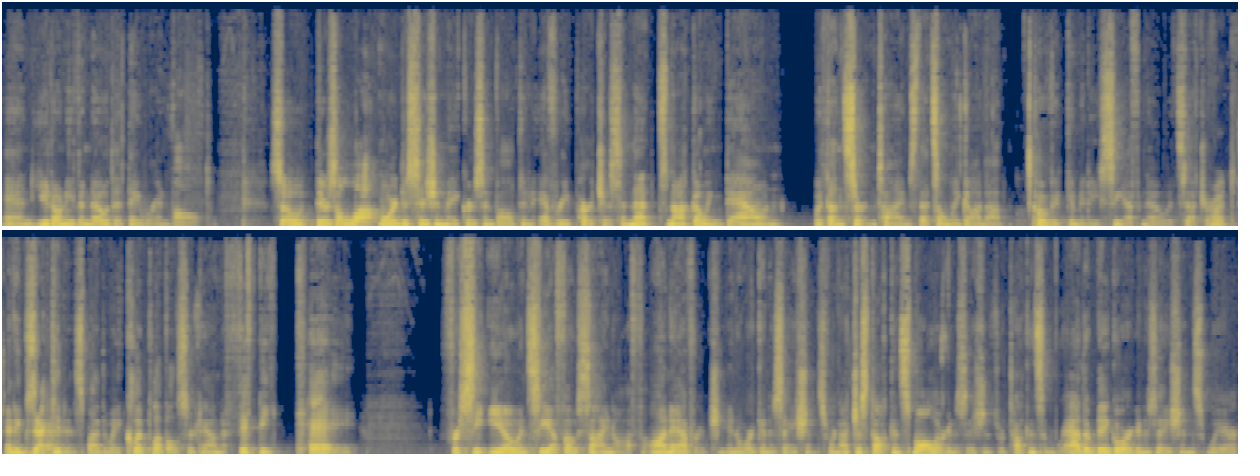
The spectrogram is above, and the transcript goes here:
and you don't even know that they were involved. So there's a lot more decision makers involved in every purchase, and that's not going down with uncertain times. That's only gone up. COVID committee, CFNO, et cetera. Right. And executives, by the way, clip levels are down to 50K for CEO and CFO sign off on average in organizations. We're not just talking small organizations, we're talking some rather big organizations where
